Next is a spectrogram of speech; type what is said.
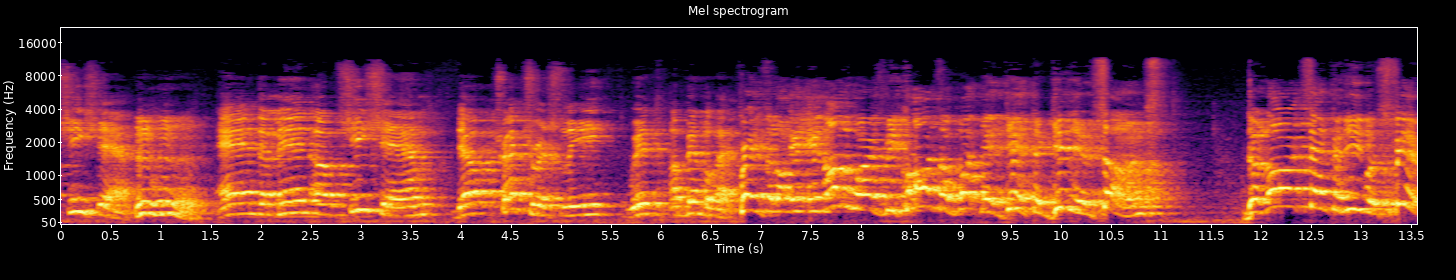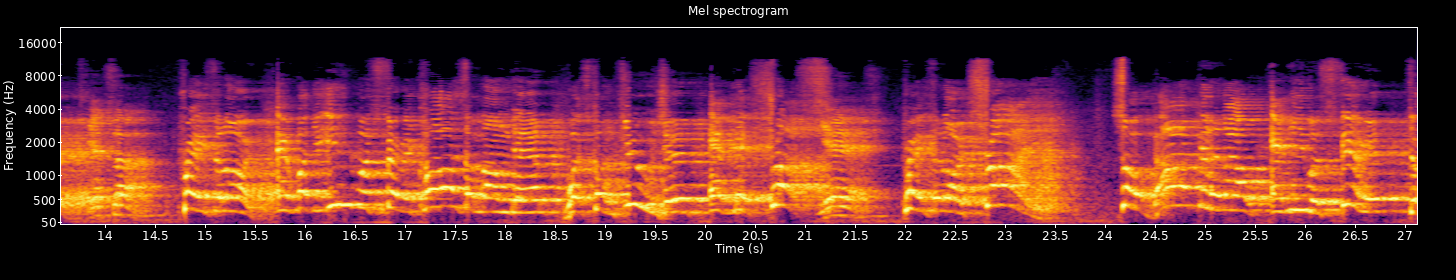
Shechem. Mm-hmm. And the men of Shechem dealt treacherously with Abimelech. Praise the Lord. In, in other words, because of what they did to Gideon's sons, the Lord sent an evil Yes. Praise the Lord. And what the evil spirit caused among them was confusion and mistrust. Yes. Praise the Lord. Strife. So God can allow an evil spirit to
